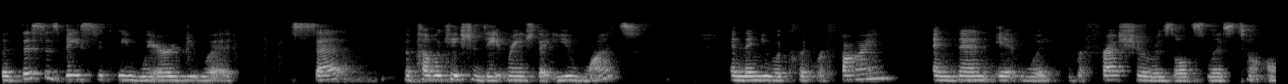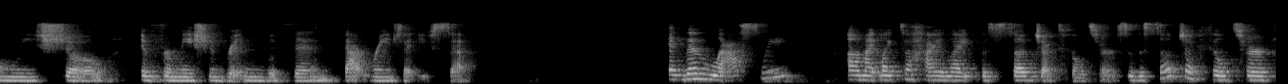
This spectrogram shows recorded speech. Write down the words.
But this is basically where you would set the publication date range that you want. And then you would click refine and then it would refresh your results list to only show information written within that range that you've set. And then lastly, um, I'd like to highlight the subject filter. So the subject filter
